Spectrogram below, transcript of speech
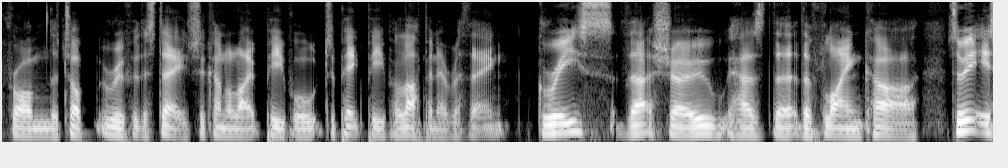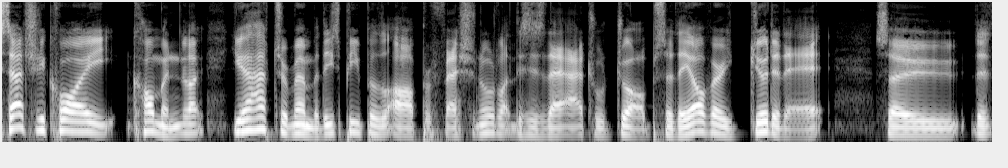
from the top roof of the stage to kind of like people to pick people up and everything? Grease, that show has the the flying car, so it, it's actually quite common. Like you have to remember, these people are professionals. Like this is their actual job, so they are very good at it. So the,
